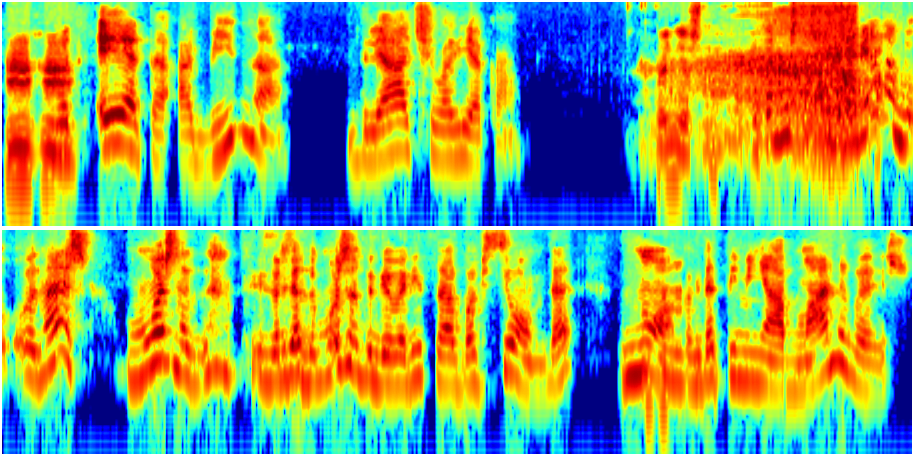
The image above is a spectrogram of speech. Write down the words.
Мгм. Вот это обидно для человека. Конечно. Потому что современно, знаешь, можно, из разряда можно договориться обо всем, да? Но Мгм. когда ты меня обманываешь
